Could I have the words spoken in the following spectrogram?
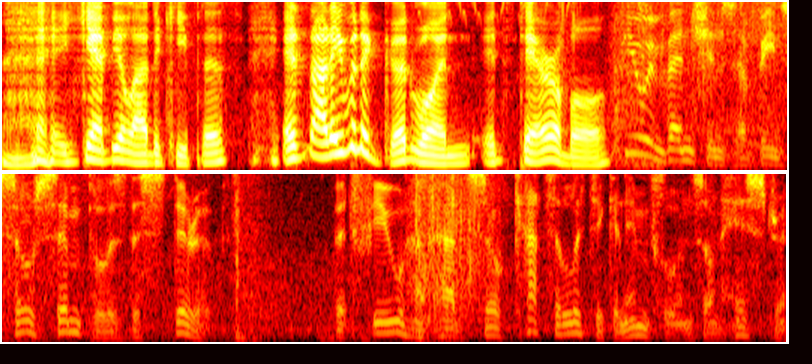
he can't be allowed to keep this. It's not even a good one. It's terrible. Few inventions have been so simple as the stirrup, but few have had so catalytic an influence on history.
